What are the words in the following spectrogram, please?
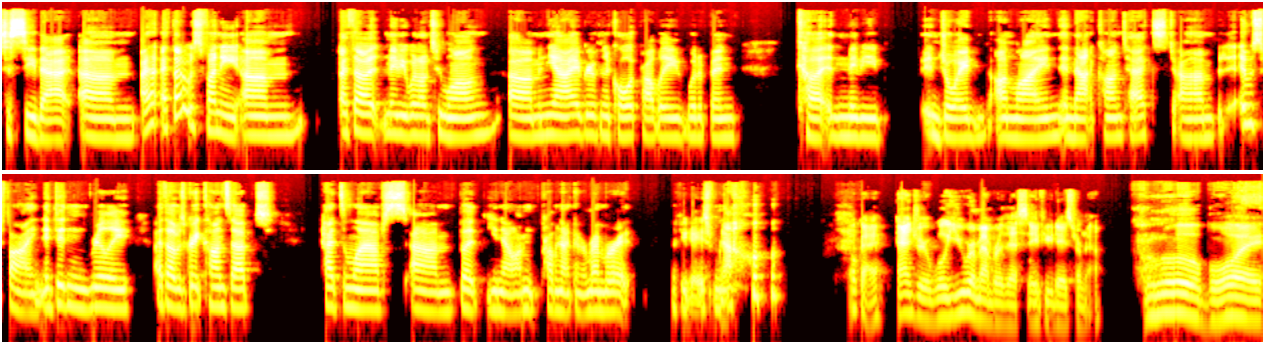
to see that. Um, I, I thought it was funny. Um, I thought maybe it went on too long. Um, and yeah, I agree with Nicole. It probably would have been cut and maybe enjoyed online in that context. Um, but it was fine. It didn't really. I thought it was a great concept had some laughs. Um, but you know, I'm probably not going to remember it a few days from now. okay, Andrew, will you remember this a few days from now? Oh boy,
